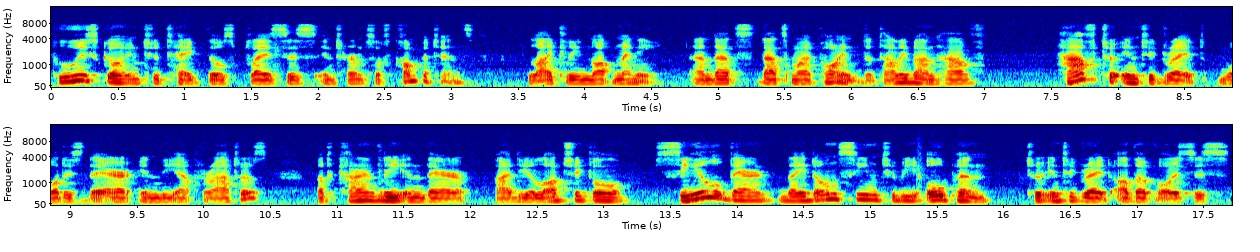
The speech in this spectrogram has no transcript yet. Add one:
who is going to take those places in terms of competence? Likely not many. And that's that's my point. The Taliban have have to integrate what is there in the apparatus, but currently in their ideological seal, they they don't seem to be open to integrate other voices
